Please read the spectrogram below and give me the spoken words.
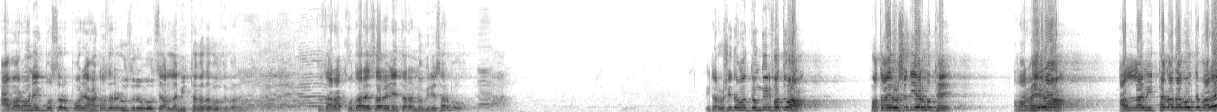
আবার অনেক বছর পরে হাটাজারের হুজুরে বলছে, আল্লাহ মিথ্যা কথা বলতে পারে। তো যারা খোদারে সারে নেই, তারা নবীরে সারবো? এটা রশিদ আহমদ গঙ্গির ফতোয়া। ফতোয়া রশিদিয়ার মধ্যে। আমার ভাইয়েরা, আল্লাহ মিথ্যা কথা বলতে পারে?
